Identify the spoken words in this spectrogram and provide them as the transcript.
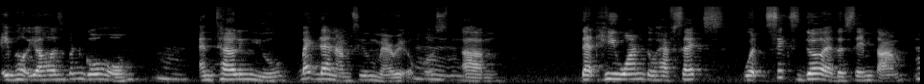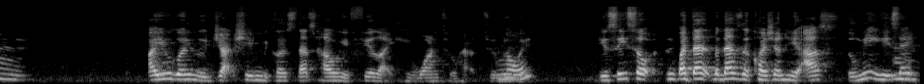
if your husband go home Mm. and telling you back then I'm still married, of course, Mm. um, that he want to have sex with six girl at the same time. Mm. Are you going to judge him because that's how he feel like he want to have to do it? You see, so but that but that's the question he asked to me. He said, Mm.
